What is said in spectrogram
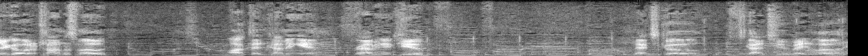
They're going autonomous mode. Auckland coming in, grabbing a cube. Mexico's got two ready to load,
